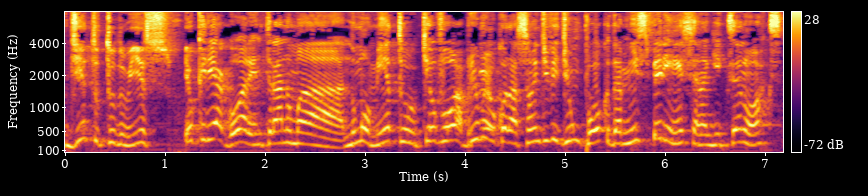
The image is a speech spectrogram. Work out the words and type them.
dito tudo isso, eu queria agora entrar numa, no momento que eu vou abrir o meu coração e dividir um pouco da minha experiência na Geeks and Orcs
